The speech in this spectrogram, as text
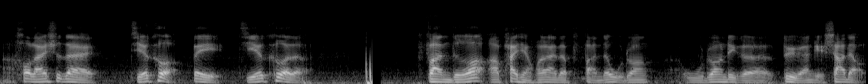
啊，后来是在捷克被捷克的反德啊派遣回来的反德武装武装这个队员给杀掉了，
